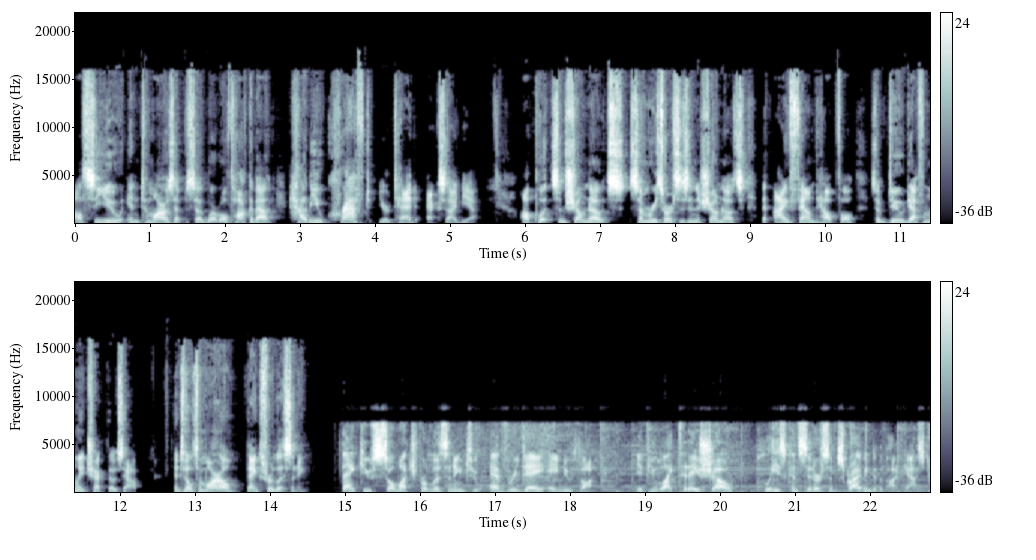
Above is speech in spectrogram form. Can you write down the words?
I'll see you in tomorrow's episode where we'll talk about how do you craft your TEDx idea. I'll put some show notes, some resources in the show notes that I've found helpful. So do definitely check those out. Until tomorrow, thanks for listening. Thank you so much for listening to Every Day a New Thought. If you like today's show, please consider subscribing to the podcast.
